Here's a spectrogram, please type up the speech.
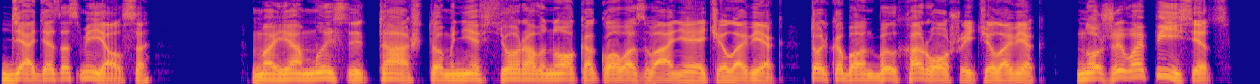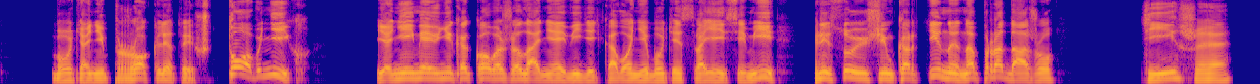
Дядя засмеялся. «Моя мысль та, что мне все равно, какого звания человек, только бы он был хороший человек, но живописец. Будь они прокляты, что в них? Я не имею никакого желания видеть кого-нибудь из своей семьи, рисующим картины на продажу. «Тише!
